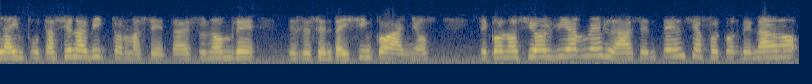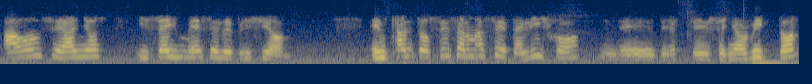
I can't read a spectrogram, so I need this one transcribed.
la imputación a Víctor Maceta, es un hombre de 65 años. Se conoció el viernes la sentencia, fue condenado a 11 años y 6 meses de prisión. En tanto, César Maceta, el hijo de, este señor Víctor,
